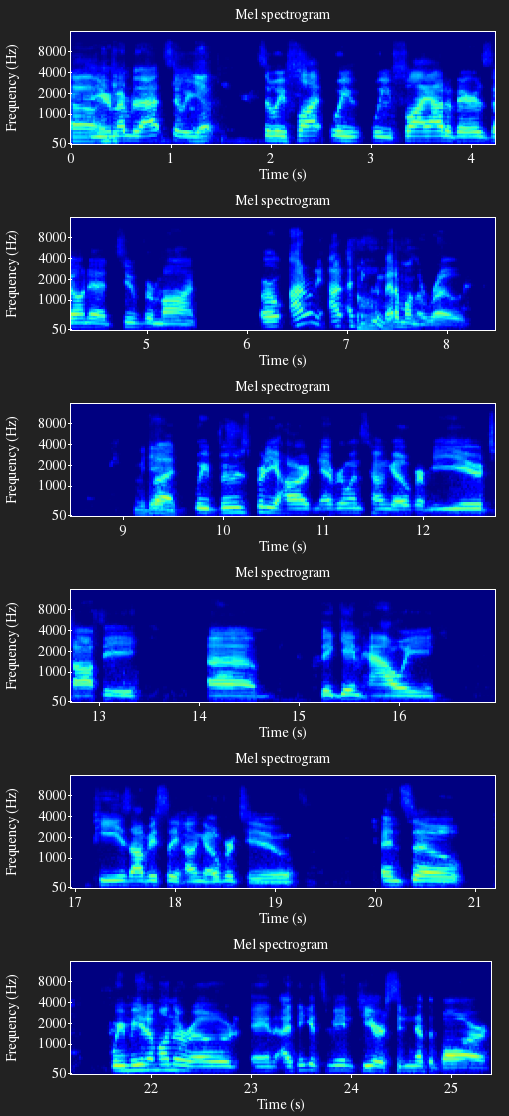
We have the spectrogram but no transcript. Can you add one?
Uh, do you remember that so we Yep. so we fly we we fly out of arizona to vermont or i don't I think we Oh. met him on the road We did. but we booze pretty hard and everyone's hungover. Me, you, Toffee, um, Big Game Howie, P's obviously hungover too, and so we meet him on the road, and I think it's me and P are sitting at the bar,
